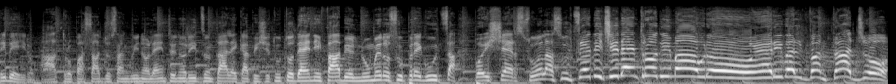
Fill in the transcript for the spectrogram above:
Ribeiro, altro passaggio sanguinolento in orizzontale, capisce tutto Danny Fabio, il numero su Preguzza, poi Sher suola sul 16 dentro Di Mauro e arriva il vantaggio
